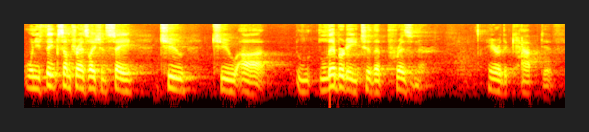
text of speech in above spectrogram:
when you think some translations say to to uh, liberty to the prisoner. Here, the captive.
